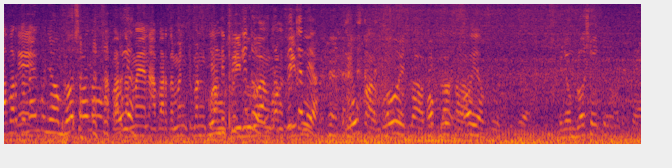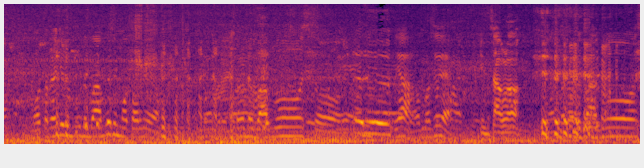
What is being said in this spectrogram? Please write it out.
apartemen punya Om Bloso no. Apartemen, apartemen cuman Yang kurang Pik seribu doang, yang kurang kan seribu. ya? bukan fluid lah Oh, oh iya, Bu. Iya. penyomblos itu Motornya aja udah, udah bagus sih motornya ya. Motornya udah bagus tuh. Ya, Om Bloso ya. Insya Allah. Udah bagus.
